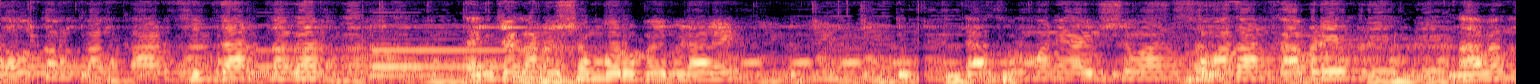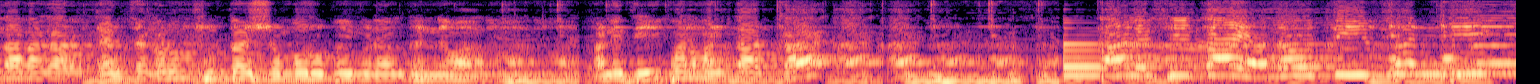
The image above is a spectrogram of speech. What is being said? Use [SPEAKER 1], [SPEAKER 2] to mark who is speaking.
[SPEAKER 1] गौतम कंकाड सिद्धार्थनगर त्यांच्याकडून यांच्याकडून शंभर रुपये मिळाले. त्याचप्रमाणे आयुष्यमान समाधान कांबळे नालंदा नगर यांच्याकडून सुद्धा शंभर रुपये मिळाले. धन्यवाद. आणि ते पण म्हणतात काय काल सीता नव्हती संधी.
